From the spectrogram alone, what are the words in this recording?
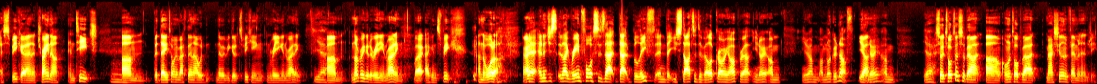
a speaker and a trainer and teach. Um, but they told me back then I would never be good at speaking and reading and writing. Yeah. Um, I'm not very good at reading and writing, but I can speak underwater. Right? Yeah, and it just it, like reinforces that that belief and that you start to develop growing up. About you know, I'm, you know, I'm, I'm not good enough. Yeah. You know, I'm, yeah. So talk to us about. Um, I want to talk about masculine and feminine energy.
